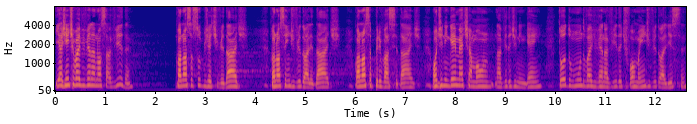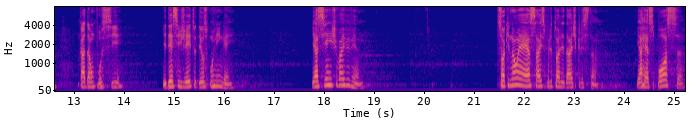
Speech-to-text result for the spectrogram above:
E a gente vai vivendo a nossa vida com a nossa subjetividade, com a nossa individualidade, com a nossa privacidade, onde ninguém mete a mão na vida de ninguém, todo mundo vai vivendo a vida de forma individualista, cada um por si, e desse jeito Deus por ninguém. E assim a gente vai vivendo. Só que não é essa a espiritualidade cristã. E a resposta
